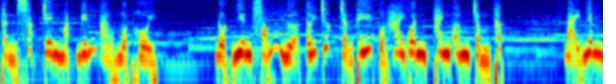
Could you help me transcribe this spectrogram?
thần sắc trên mặt biến ảo một hồi. Đột nhiên phóng ngựa tới trước trận thế của hai quân thanh âm trầm thấp. Đại nhân,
